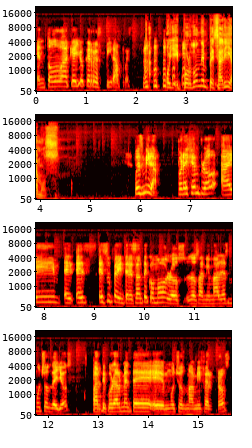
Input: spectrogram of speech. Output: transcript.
en todo aquello que respira, pues. Oye, ¿y por dónde empezaríamos? Pues mira, por ejemplo, hay, e, es súper interesante cómo los, los animales, muchos de ellos, particularmente eh, muchos mamíferos,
